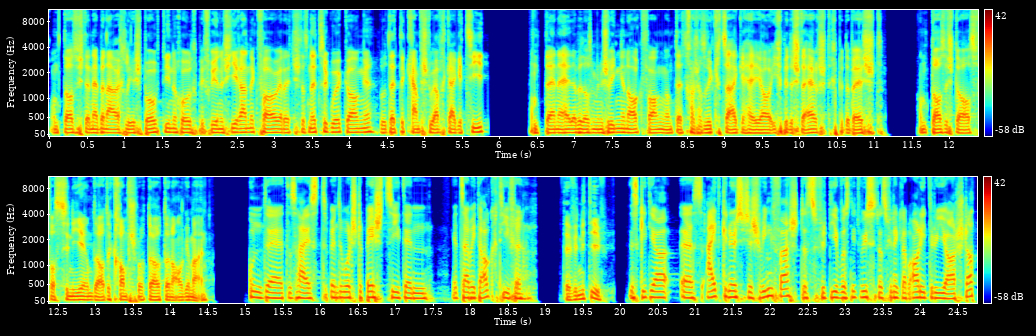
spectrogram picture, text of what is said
Und das ist dann eben auch ein bisschen Sport reingekommen. Ich bin früher Skirennen gefahren, dort ist das nicht so gut gegangen, weil dort kämpfst du einfach gegen Zeit. Und dann hat eben das mit dem Schwingen angefangen und dort kannst du also wirklich zeigen, hey, ja, ich bin der Stärkste, ich bin der Beste. Und das ist das Faszinierende an der Kampfsportart dann allgemein. Und äh, das heißt, wenn du willst, der Beste sein dann jetzt auch bei den Aktiven. Definitiv. Es gibt ja äh, das Eidgenössische Schwingfest, das für die, die es nicht wissen, das findet glaube ich alle drei Jahre statt.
